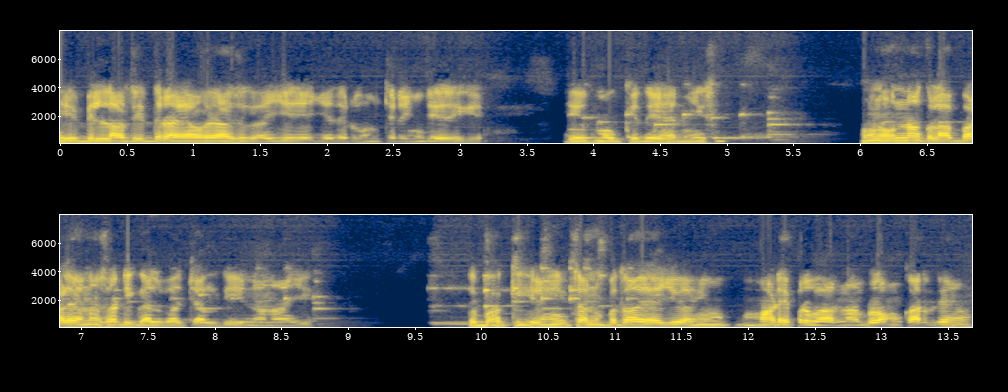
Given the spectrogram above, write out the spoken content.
ਇਹ ਬਿੱਲਾ ਤੇ ਇੱਧਰ ਆਇਆ ਹੋਇਆ ਸੀਗਾ ਜੀ ਇਹ ਜਿਹਦੇ ਰੂਮ 'ਚ ਰਹਿੰਦੇ ਸੀਗੇ। ਇਹ ਮੌਕੇ ਤੇ ਹੈ ਨਹੀਂ ਸੀ। ਹੁਣ ਉਹਨਾਂ ਕਲੱਬ ਵਾਲਿਆਂ ਨਾਲ ਸਾਡੀ ਗੱਲਬਾਤ ਚੱਲਦੀ ਇਹਨਾਂ ਨਾਲ ਜੀ। ਤੇ ਬਾਕੀ ਅਸੀਂ ਤੁਹਾਨੂੰ ਪਤਾ ਹੈ ਜੀ ਅਸੀਂ ਮਾੜੇ ਪਰਿਵਾਰ ਨਾਲ ਬਿਲੋਂਗ ਕਰਦੇ ਹਾਂ।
